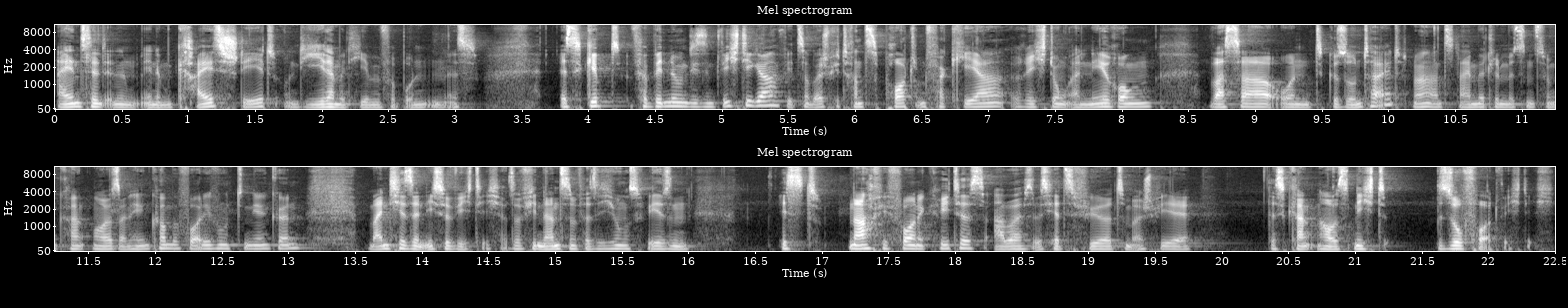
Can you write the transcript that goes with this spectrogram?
einzeln in, in einem Kreis steht und jeder mit jedem verbunden ist. Es gibt Verbindungen, die sind wichtiger, wie zum Beispiel Transport und Verkehr Richtung Ernährung, Wasser und Gesundheit. Ne? Arzneimittel müssen zu den Krankenhäusern hinkommen, bevor die funktionieren können. Manche sind nicht so wichtig. Also Finanz- und Versicherungswesen ist nach wie vor eine Kritis, aber es ist jetzt für zum Beispiel das Krankenhaus nicht sofort wichtig.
